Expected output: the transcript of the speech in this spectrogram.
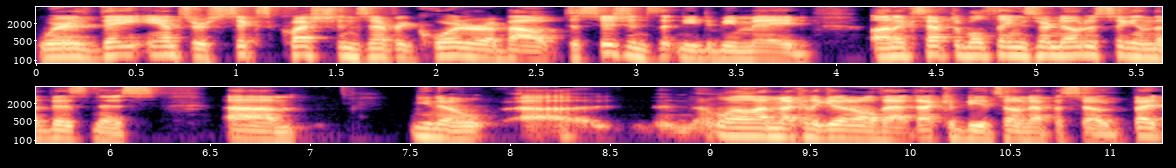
where they answer six questions every quarter about decisions that need to be made, unacceptable things they're noticing in the business. Um, you know, uh, well, I'm not going to get into all that. That could be its own episode. But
